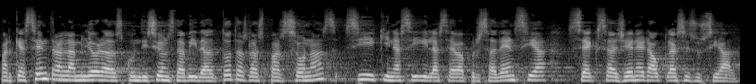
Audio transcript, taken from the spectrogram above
Perquè centra en la millora de les condicions de vida de totes les persones, sigui quina sigui la seva procedència, sexe, gènere o classe social.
